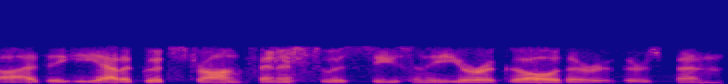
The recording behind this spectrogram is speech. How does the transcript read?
Uh, I think he had a good, strong finish to his season a year ago. There, there's been,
